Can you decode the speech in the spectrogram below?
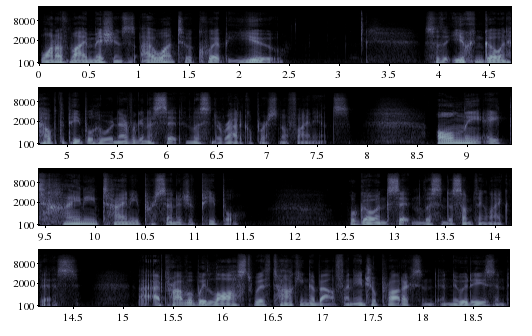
one of my missions is I want to equip you so that you can go and help the people who are never going to sit and listen to radical personal finance. Only a tiny, tiny percentage of people will go and sit and listen to something like this. I probably lost with talking about financial products and annuities and,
